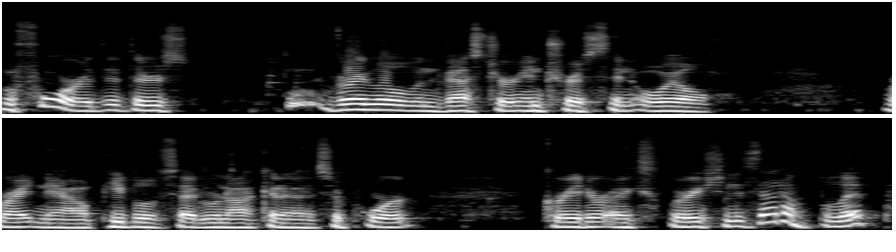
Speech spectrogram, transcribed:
before that there's very little investor interest in oil right now. People have said we're not going to support greater exploration. Is that a blip?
